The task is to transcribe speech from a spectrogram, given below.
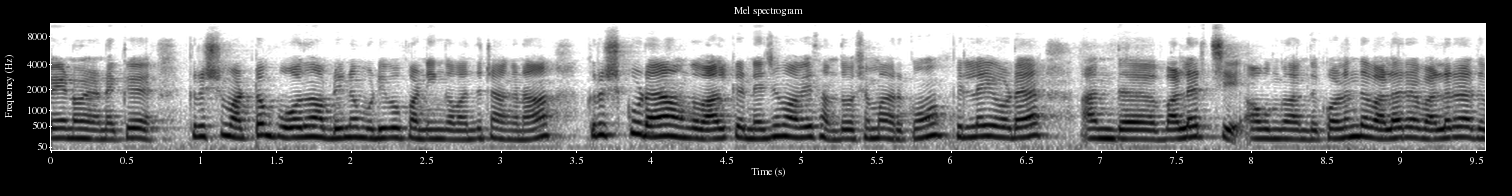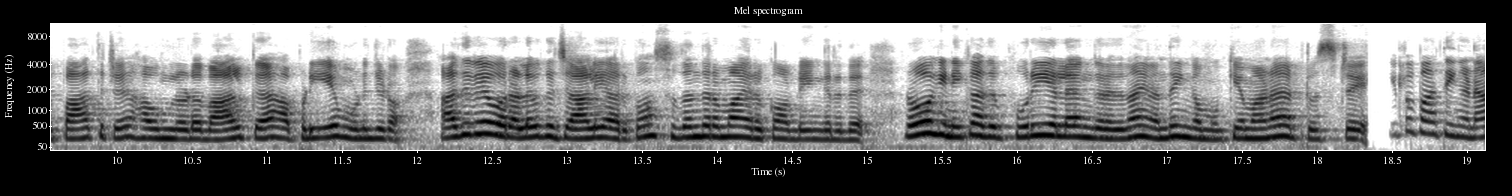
வேணும் எனக்கு. கிறிஷ் மட்டும் போதும் அப்படின்னு முடிவு பண்ணி இங்கே வந்துட்டாங்கன்னா கிறிஷ் கூட அவங்க வாழ்க்கை நிஜமாவே சந்தோஷமாக இருக்கும். பிள்ளையோட அந்த வளர்ச்சி அவங்க அந்த குழந்தை வளர வளர அதை பார்த்துட்டு அவங்களோட வாழ்க்கை அப்படியே முடிஞ்சிடும். அதுவே ஓரளவுக்கு ஜாலியாக இருக்கும் சுதந்திரமாக இருக்கும் அப்படிங்கிறது. ரோஹிணிக்கு அது புரியலைங்கிறது தான் வந்து இங்கே முக்கியமான ட்விஸ்ட்டு இப்போ பார்த்தீங்கன்னா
